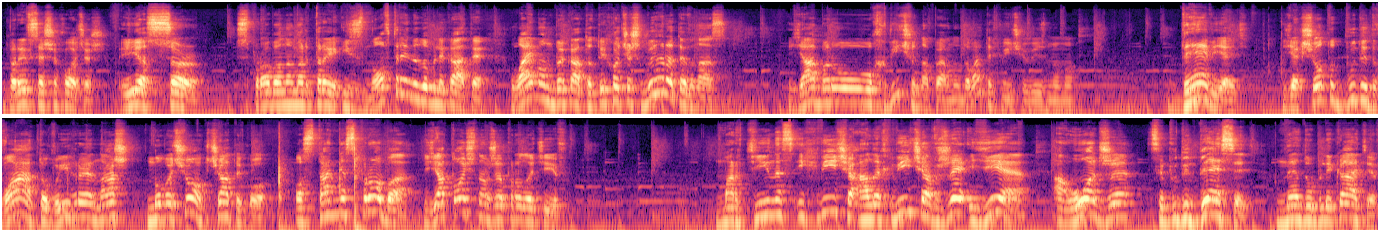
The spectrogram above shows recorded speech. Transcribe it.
Бери все, що хочеш. Yes, sir. Спроба номер 3. І знов три недублікати. Лаймон БК, то ти хочеш виграти в нас? Я беру хвічу, напевно. Давайте хвічу візьмемо. 9. Якщо тут буде 2, то виграє наш новачок, чатику. Остання спроба. Я точно вже пролетів. Мартінес і Хвіча, але Хвіча вже є. А отже, це буде 10 недублікатів.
